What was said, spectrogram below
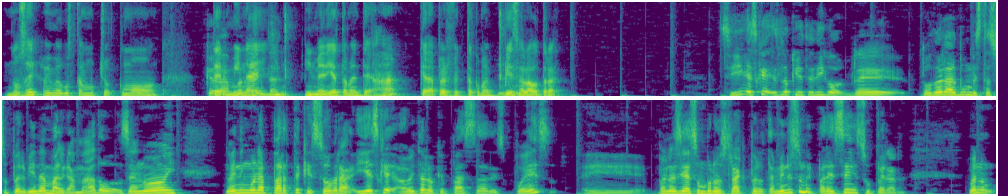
no sé, a mí me gusta mucho cómo termina y inmediatamente, ajá, queda perfecto como empieza la otra. Sí, es que es lo que yo te digo, todo el álbum está súper bien amalgamado, o sea, no hay, no hay ninguna parte que sobra. Y es que ahorita lo que pasa después, eh, bueno, ya es un bonus track, pero también eso me parece súper... Bueno,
